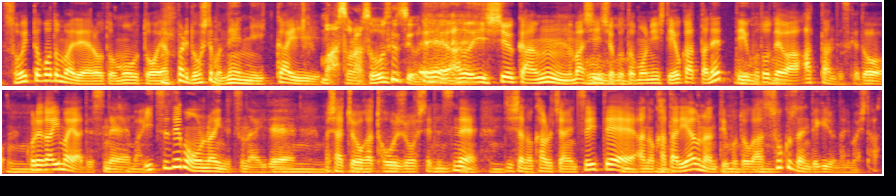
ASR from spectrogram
そういったことまでやろうと思うとやっぱりどうしても年に1回まあそりゃそうですよね、えー、あの1週間、まあ、寝食ともにしてよかったねっていうことではあったんですけどこれが今やですね、まあ、いつでもオンラインでつないで、まあ、社長が登場してですね自社のカルチャーについてあの語り合うなんていうことが即座にできるようになりました。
